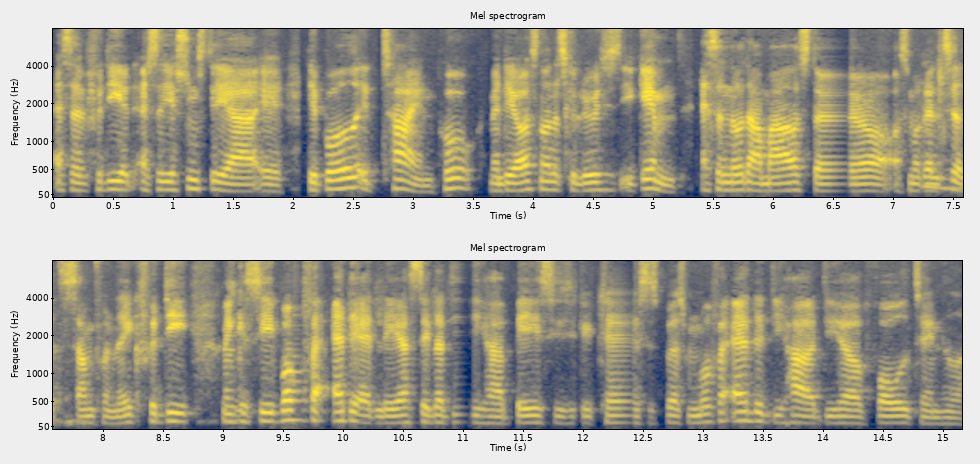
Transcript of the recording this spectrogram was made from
Altså fordi, at, altså, jeg synes, det er, øh, det er både et tegn på, men det er også noget, der skal løses igennem. Altså noget, der er meget større, og som er relateret mm. til samfundet. Ikke? Fordi man kan sige, hvorfor er det, at læger stiller de, de her basiske klasse spørgsmål? Hvorfor er det, de har de her forudtagenheder?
